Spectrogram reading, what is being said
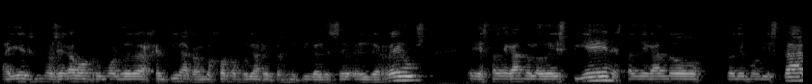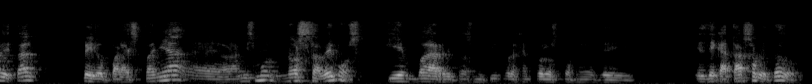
ayer nos llegaba un rumor de Argentina que a lo mejor no podían retransmitir el de, el de Reus, eh, está llegando lo de ESPN, está llegando lo de Movistar y tal, pero para España eh, ahora mismo no sabemos quién va a retransmitir, por ejemplo, los torneos de el de Qatar sobre todo.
